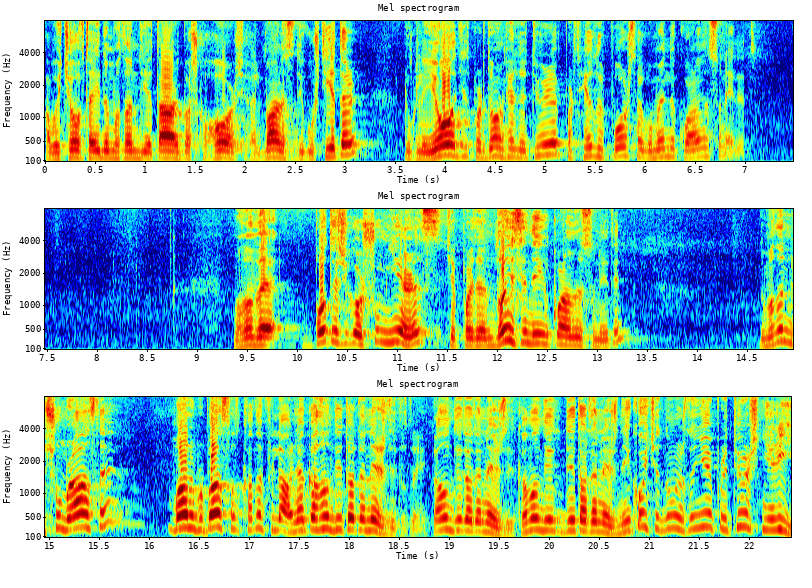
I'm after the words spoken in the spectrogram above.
apo qoftë ai domethënë dietarët bashkëkohorë, Sheikh Albani ose dikush tjetër, nuk lejohet që të përdoren fjalët e tyre për të hedhur poshtë argumentin e Kur'anit dhe Sunetit. Domethënë dhe po të shikosh shumë njerëz që pretendojnë se ndjekin Kur'anin dhe Sunetin, domethënë në shumë raste Marrin përpas, ka thënë filan, ja kanë thënë dietarët e Nexhdit këtë. Kanë thënë dietarët e Nexhdit, kanë thënë dietarët e Nexhdit. Në një kohë që domethënë çdo njeri prej tyre është njeri.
